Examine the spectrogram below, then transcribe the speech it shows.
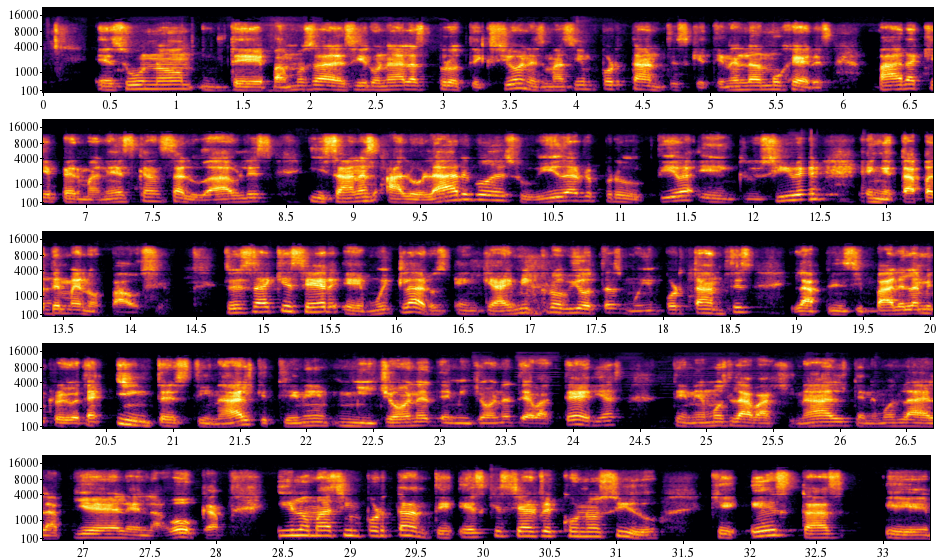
es uno de, vamos a decir, una de las protecciones más importantes que tienen las mujeres para que permanezcan saludables y sanas a lo largo de su vida reproductiva e inclusive en etapas de menopausia. Entonces hay que ser eh, muy claros en que hay microbiotas muy importantes. La principal es la microbiota intestinal, que tiene millones de millones de bacterias tenemos la vaginal, tenemos la de la piel, en la boca. Y lo más importante es que se ha reconocido que estas eh,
